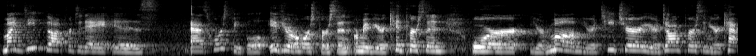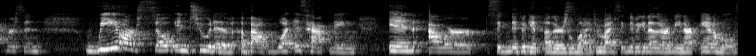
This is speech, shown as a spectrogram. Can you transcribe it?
My deep thought for today is as horse people, if you're a horse person, or maybe you're a kid person, or you're a mom, you're a teacher, you're a dog person, you're a cat person, we are so intuitive about what is happening in our significant other's life. And by significant other, I mean our animals.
